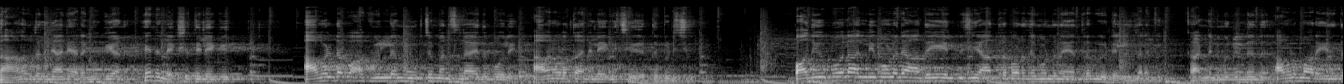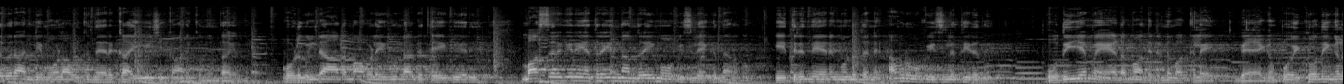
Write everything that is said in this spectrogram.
നാളെ മുതൽ ഞാൻ ഇറങ്ങുകയാണ് എന്റെ ലക്ഷ്യത്തിലേക്ക്. അവളുടെ വാക്കുകളിലെ മൂർച്ച മനസ്സിലായതുപോലെ അവനവളെ തന്നിലേക്ക് ചേർത്ത് പിടിച്ചു. പതിവ് പോലെ അല്ലിമോളെ രാധയെ ഏൽപ്പിച്ച് യാത്ര പറഞ്ഞുകൊണ്ട് നേത്ര വീട്ടിൽ നിന്നിറങ്ങി. കണ്ണിന് മുന്നിൽ നിന്ന് അവൾ മറയുന്നത് വരെ അല്ലിമോൾ അവൾക്ക് നേരെ കൈവീശി കാണിക്കുന്നുണ്ടായിരുന്നു. ഒടുവിൽ രാധമ്മ അവളെയും കൊണ്ട് അകത്തേക്ക് കയറി ബസ്സിറങ്ങി നേത്രയും നന്ദ്രയും ഓഫീസിലേക്ക് നടന്നു. ഇത്തിരി നേരം കൊണ്ട് തന്നെ അവർ ഓഫീസിലെത്തിയിരുന്നു. പുതിയ മേഡം വന്നിട്ടുണ്ട് മക്കളെ. വേഗം പോയിക്കോ നിങ്ങൾ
